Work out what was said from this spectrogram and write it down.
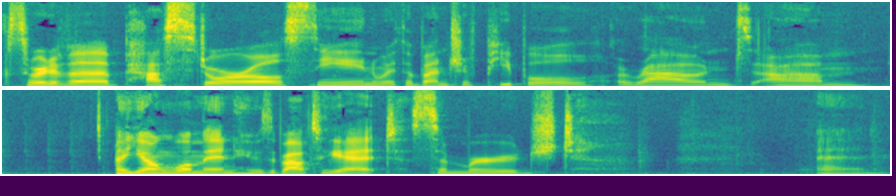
sort of a pastoral scene with a bunch of people around um, a young woman who's about to get submerged. And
